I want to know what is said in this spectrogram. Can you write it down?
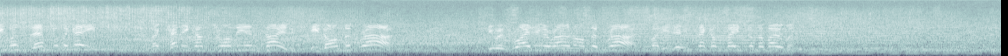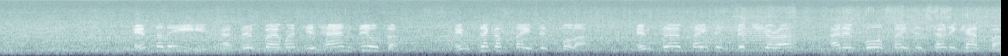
He was left of the gate. But Kenny comes through on the inside. He's on the grass. He was riding around on the grass, but he's in second place at the moment. In the lead at this moment is Hans Nielsen. In second place is Muller. In third place is Mitch And in fourth place is Toni Kasper.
